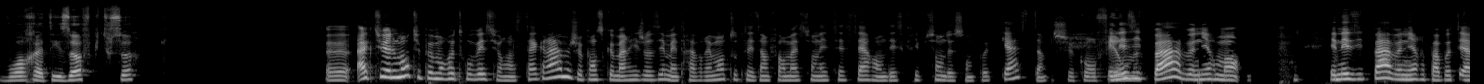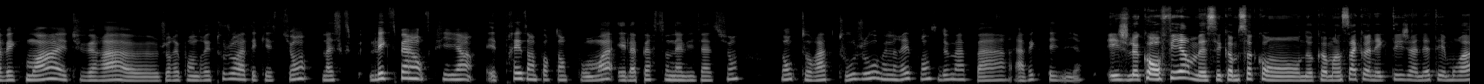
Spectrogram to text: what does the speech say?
voir tes offres, puis tout ça? Euh, actuellement, tu peux me retrouver sur Instagram. Je pense que Marie-Josée mettra vraiment toutes les informations nécessaires en description de son podcast. Je confirme. Et n'hésite pas à venir Et n'hésite pas à venir papoter avec moi et tu verras, euh, je répondrai toujours à tes questions. L'expérience client est très importante pour moi et la personnalisation donc, tu auras toujours une réponse de ma part, avec plaisir. Et je le confirme, c'est comme ça qu'on a commencé à connecter, Jeannette et moi,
